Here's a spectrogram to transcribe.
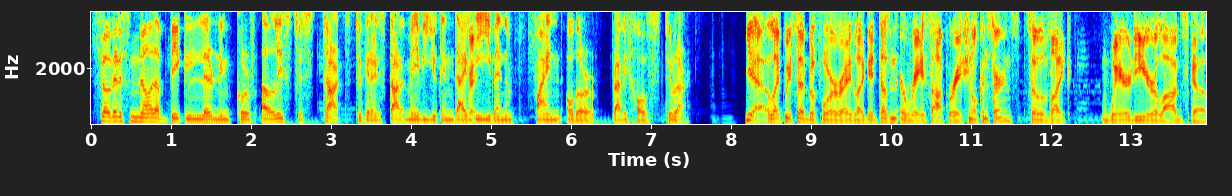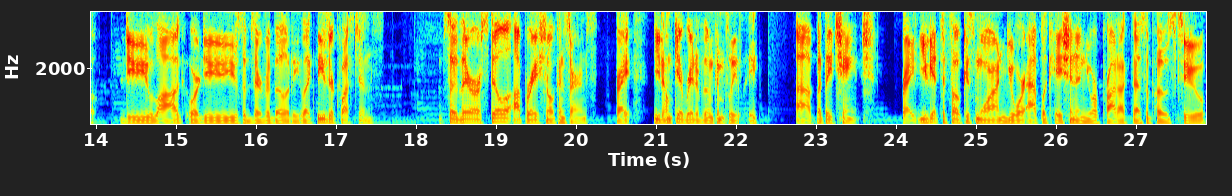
so there is not a big learning curve at least to start to get it started. Maybe you can dive right. deep and find other rabbit holes to learn. Yeah like we said before right? Like it doesn't erase operational concerns. So like where do your logs go? Do you log or do you use observability? Like these are questions. So there are still operational concerns right? You don't get rid of them completely uh, but they change right you get to focus more on your application and your product as opposed to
